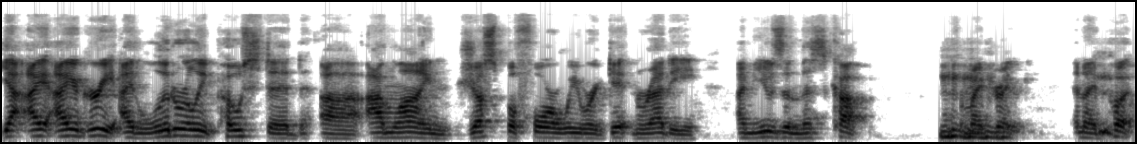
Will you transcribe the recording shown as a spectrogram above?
Yeah, I, I agree. I literally posted uh, online just before we were getting ready. I'm using this cup for my drink, and I put.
